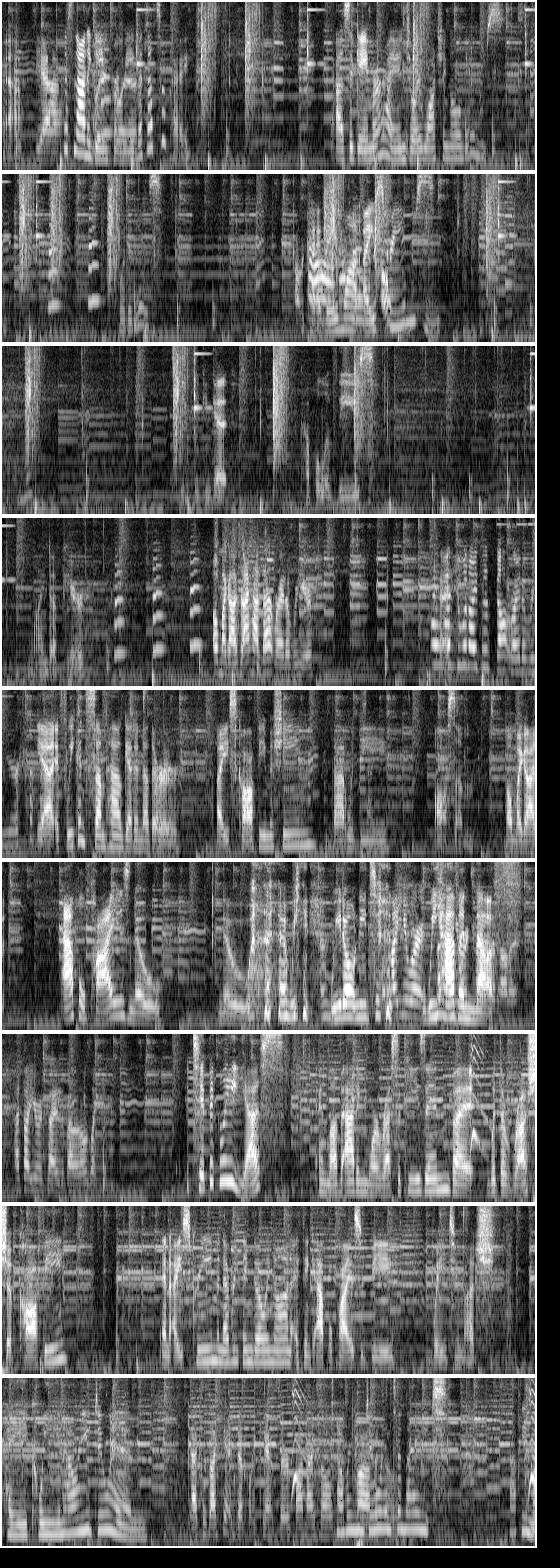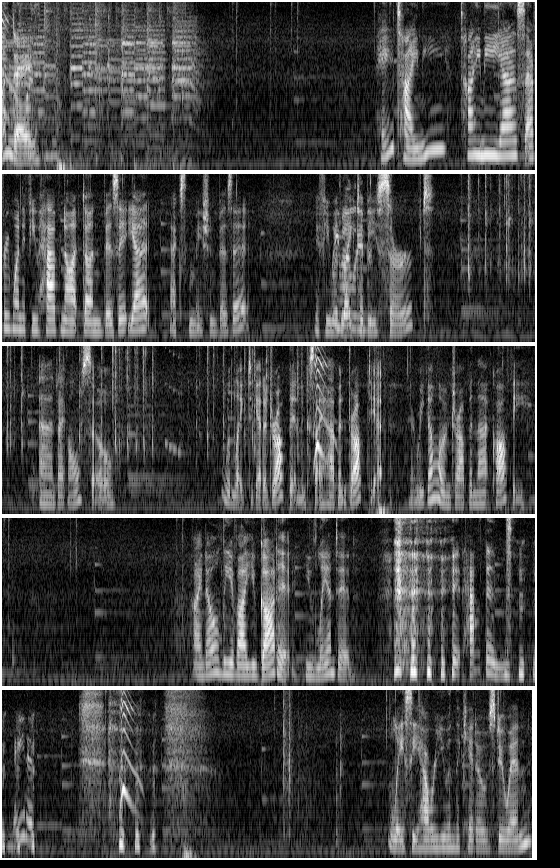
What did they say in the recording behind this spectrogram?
yeah, Yeah. it's not a game for me, but that's okay. As a gamer, I enjoy watching all games. So. What it is. Okay, they want ice Oh, creams. hmm. Okay. See if we can get a couple of these lined up here. Oh my gosh, I had that right over here. I Okay. had what I just got right over here. Yeah, if we can somehow get another ice coffee machine, that would be awesome. Oh my god. Apple pies? No. No. we um, we don't need to were. We I have you were excited enough. about it. I thought you were excited about it. I was like, Typically, yes. I love adding more recipes in, but with the rush of coffee and ice cream and everything going on, I think apple pies would be way too much. Hey, Queen, how are you doing? yeah, because I can't definitely can't serve by myself. How are you um, doing until- tonight? Happy Monday. Hey, Tiny. Tiny, yes. Everyone, if you have not done visit yet, exclamation visit. If you would like to be served. And I also would like to get a drop in because I haven't dropped yet. There we go. I'm dropping that coffee. I know, Levi, you got it. You landed. it happened. Made it. Lacey, how are you and the kiddos doing?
